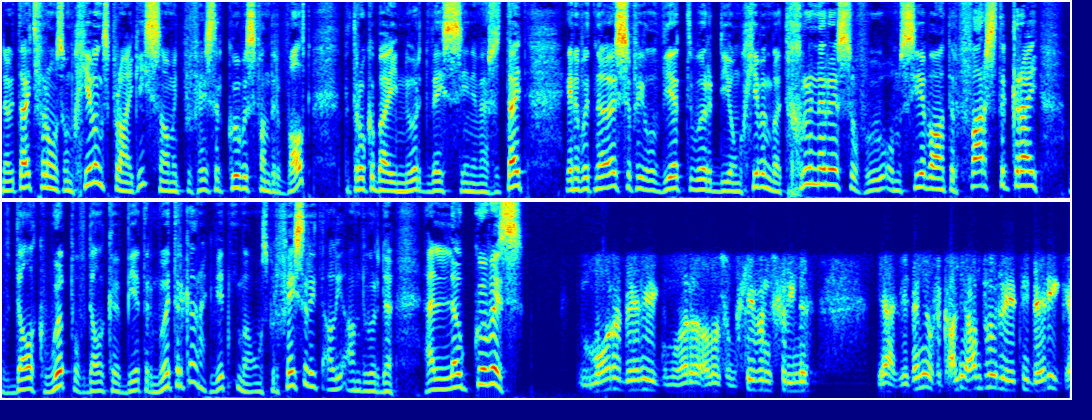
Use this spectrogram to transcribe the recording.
Nou tyd vir ons omgewingspraatjies saam met professor Kobus van der Walt, betrokke by Noordwes Universiteit. En of dit nou is of jy wil weet oor die omgewing wat groener is of hoe om seewater vars te kry of dalk hoop of dalk 'n beter motorkar, ek weet nie, maar ons professor het al die antwoorde. Hallo Kobus. Môre Derek, môre al ons omgewingsvriende. Ja, ek weet nie of ek al die antwoorde het nie, Derek.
